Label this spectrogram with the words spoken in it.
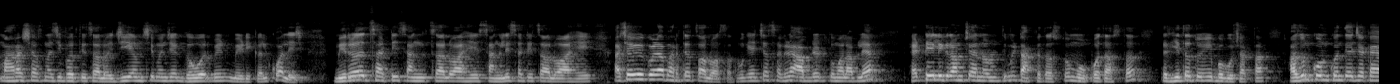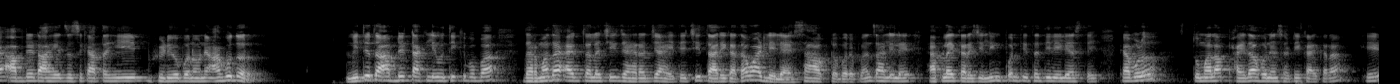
महाराष्ट्र शासनाची भरती चालू आहे. जी एम सी म्हणजे गव्हर्नमेंट मेडिकल कॉलेज मिरजसाठी सांग चालू आहे सांगलीसाठी चालू आहे. अशा वेगवेगळ्या भरत्या चालू असतात. मग याच्या सगळ्या अपडेट तुम्हाला आपल्या ह्या टेलिग्राम चॅनलवरती मी टाकत असतो. मोफत असतं. तर इथं तुम्ही बघू शकता. अजून कोणकोणत्या ज्या काय अपडेट आहेत जसं की आता ही व्हिडिओ बनवण्या अगोदर मी तिथं अपडेट टाकली होती की बाबा धर्मादाय आयुक्तालयाची जाहिरात जी आहे त्याची तारीख आता वाढलेली आहे. सहा ऑक्टोबरपर्यंत झालेली आहे. अप्लाय करायची लिंक पण तिथं दिलेली असते. त्यामुळं तुम्हाला फायदा होण्यासाठी काय करा हे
